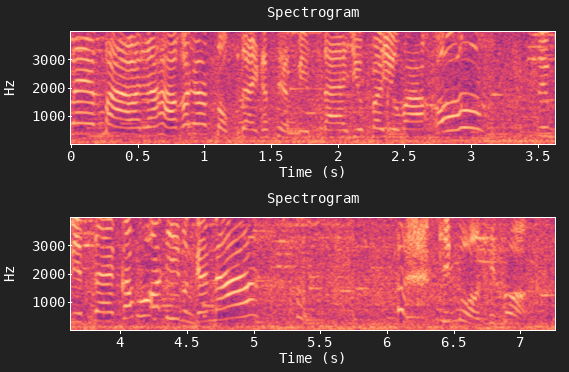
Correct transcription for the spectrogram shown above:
แรกๆมานะคะก็จะตกใจกับเสียงบีบแต่ยู่ไปอยู่มาเออเสียงบีบแต่ ก็เพอดีเหมือนกันนะ คิดบวกคิดบวก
